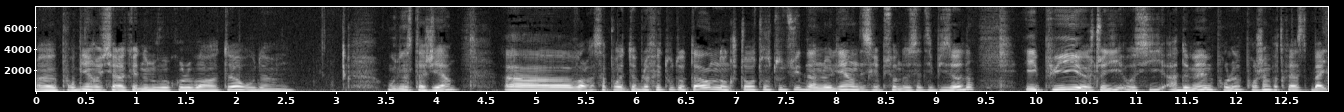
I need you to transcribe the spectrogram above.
euh, pour bien réussir l'accueil de nouveaux collaborateurs ou d'un ou d'un stagiaire. voilà, ça pourrait te bluffer tout autant. Donc je te retrouve tout de suite dans le lien en description de cet épisode. Et puis je te dis aussi à demain pour le prochain podcast. Bye.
